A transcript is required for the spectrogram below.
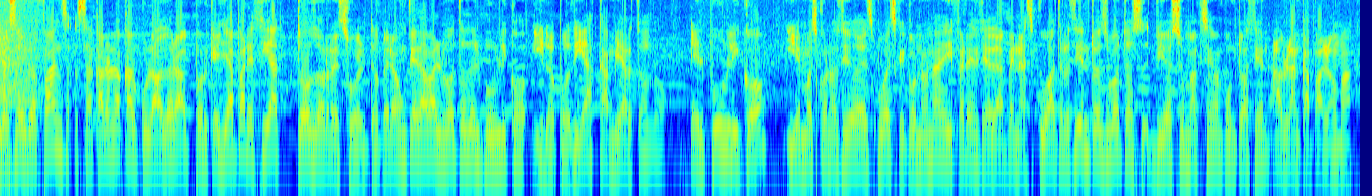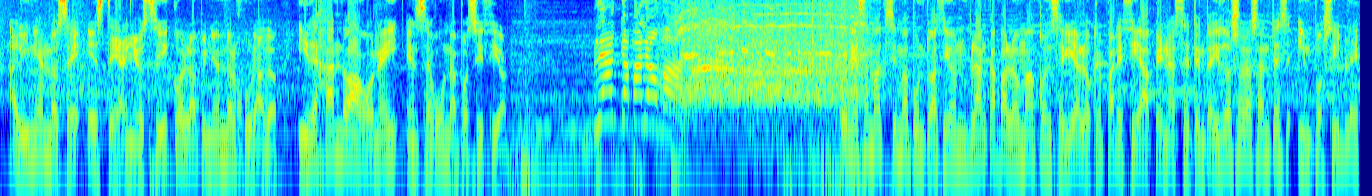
Los eurofans sacaron la calculadora porque ya parecía todo resuelto, pero aún quedaba el voto del público y lo podía cambiar todo. El público, y hemos conocido después que con una diferencia de apenas 400 votos dio su máxima puntuación a Blanca Paloma, alineándose este año sí con la opinión del jurado y dejando a Agoney en segunda posición. Blanca Paloma. Con esa máxima puntuación, Blanca Paloma conseguía lo que parecía apenas 72 horas antes imposible,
